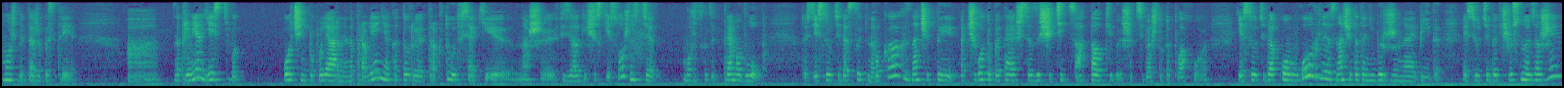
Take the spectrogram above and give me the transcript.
Может быть, даже быстрее. А, например, есть вот очень популярные направления, которые трактуют всякие наши физиологические сложности, можно сказать, прямо в лоб. То есть, если у тебя сыпь на руках, значит, ты от чего-то пытаешься защититься, отталкиваешь от себя что-то плохое. Если у тебя ком в горле, значит, это невыраженная обида. Если у тебя челюстной зажим,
